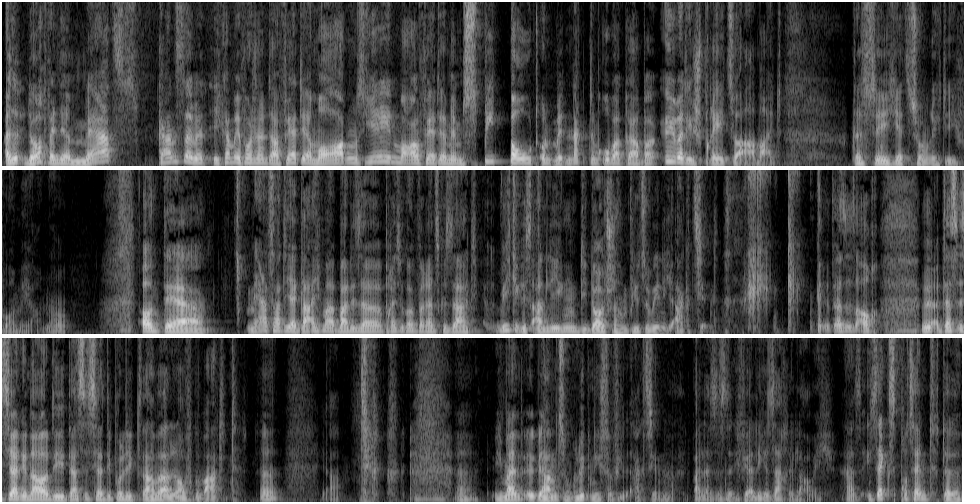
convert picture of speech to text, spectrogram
Also doch, wenn der März Kanzler wird, ich kann mir vorstellen, da fährt er morgens, jeden Morgen fährt er mit dem Speedboat und mit nacktem Oberkörper über die Spree zur Arbeit. Das sehe ich jetzt schon richtig vor mir. Ne? Und der Merz hatte ja gleich mal bei dieser Pressekonferenz gesagt, wichtiges Anliegen, die Deutschen haben viel zu wenig Aktien. Das ist auch, das ist ja genau die, das ist ja die Politik, da haben wir alle drauf gewartet. Ne? Ja. Ich meine, wir haben zum Glück nicht so viele Aktien, weil das ist eine gefährliche Sache, glaube ich. Also 6% der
